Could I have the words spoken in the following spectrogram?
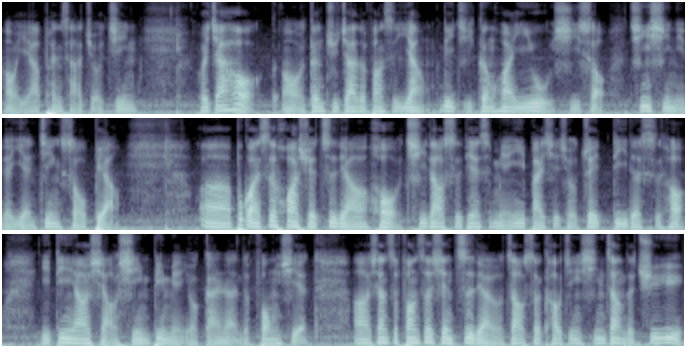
哦，也要喷洒酒精。回家后，哦，跟居家的方式一样，立即更换衣物、洗手、清洗你的眼镜、手表。呃，不管是化学治疗后七到十天是免疫白血球最低的时候，一定要小心，避免有感染的风险。啊，像是放射线治疗有照射靠近心脏的区域，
